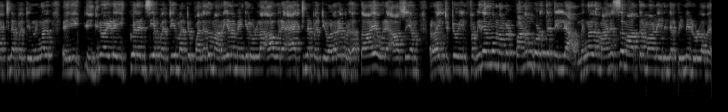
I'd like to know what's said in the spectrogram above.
ആക്ടിനെ പറ്റി. നിങ്ങൾ ഇഗ്നോയുടെ ഇക്വലൻസിയെ പറ്റി മറ്റു പലതും അറിയണമെങ്കിലുള്ള ആ ഒരു ആക്ടിനെ പറ്റി വളരെ ബൃഹത്തായ ഒരു ആശയം റൈറ്റ് ടു ഇൻഫർം ഇതൊന്നും നമ്മൾ പണം കൊടുത്തിട്ടില്ല. നിങ്ങളുടെ മനസ്സ് മാത്രമാണ് ഇതിന്റെ പിന്നിലുള്ളത്.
